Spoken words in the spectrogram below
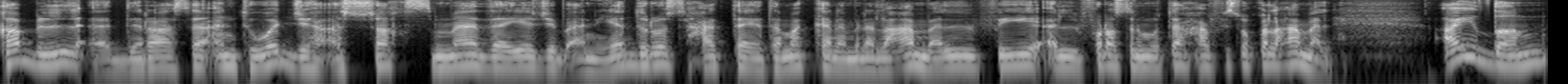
قبل الدراسة أن توجه الشخص ماذا يجب أن يدرس حتى يتمكن من العمل في الفرص المتاحة في سوق العمل أيضا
